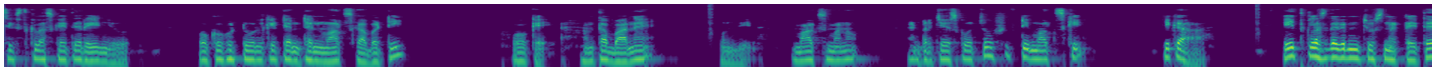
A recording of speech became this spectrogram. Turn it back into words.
సిక్స్త్ క్లాస్కి అయితే రేంజ్ ఒక్కొక్క టూల్కి టెన్ టెన్ మార్క్స్ కాబట్టి ఓకే అంతా బాగానే ఉంది. మార్క్స్ మనం ఎంటర్ చేసుకోవచ్చు. ఫిఫ్టీ మార్క్స్కి ఇక ఎయిత్ క్లాస్ దగ్గర నుంచి చూసినట్టయితే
